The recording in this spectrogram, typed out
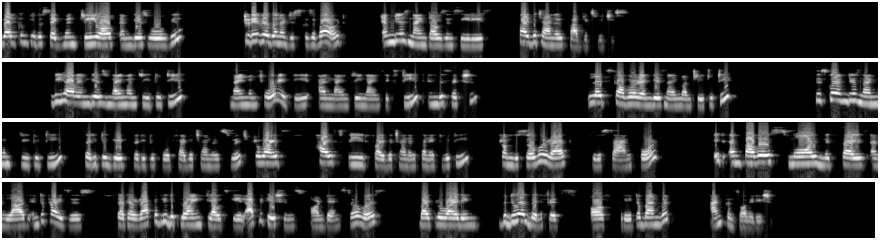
Welcome to the segment 3 of MDS overview. Today we are going to discuss about MDS 9000 series fiber channel fabric switches. We have MDS 9132T, 9148T and 9396T in this section. Let's cover MDS 9132T. Cisco MDS 9132T 32 gig 32 port fiber channel switch provides high speed fiber channel connectivity from the server rack to the SAN core. It empowers small, mid-size and large enterprises that are rapidly deploying cloud scale applications on dense servers by providing the dual benefits of greater bandwidth and consolidation.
